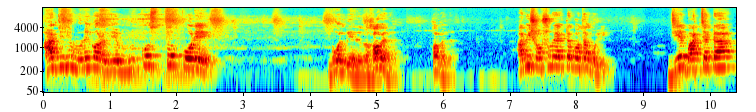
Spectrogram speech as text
আর যদি মনে করো যে মুখস্থ করে বল দিয়ে দেবে, হবে না হবে না। আমি সবসময় একটা কথা বলি, যে বাচ্চাটা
